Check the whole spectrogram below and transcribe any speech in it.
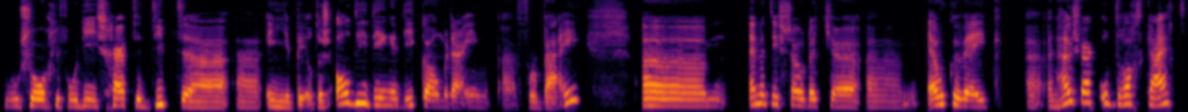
Hoe zorg je voor die scherpte, diepte uh, in je beeld? Dus al die dingen die komen daarin uh, voorbij. Um, en het is zo dat je um, elke week uh, een huiswerkopdracht krijgt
